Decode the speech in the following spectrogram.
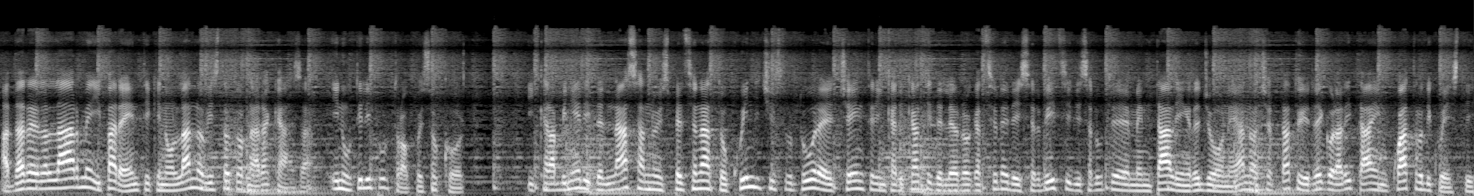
A dare l'allarme i parenti che non l'hanno visto tornare a casa. Inutili purtroppo i soccorsi. I carabinieri del NAS hanno ispezionato 15 strutture e centri incaricati dell'erogazione dei servizi di salute mentale in regione e hanno accertato irregolarità in quattro di questi.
